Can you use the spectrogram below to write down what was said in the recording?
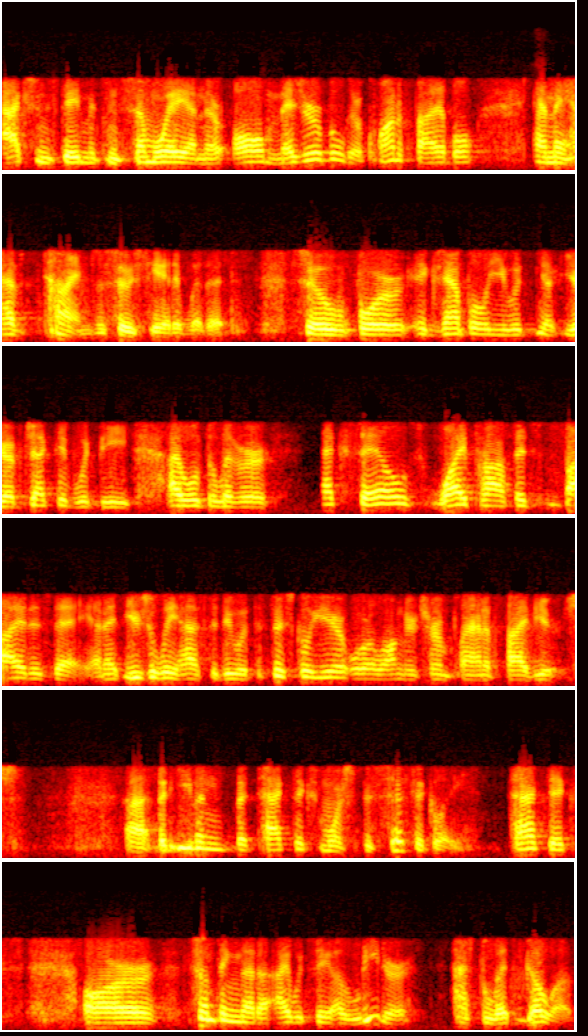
action statements in some way, and they're all measurable, they're quantifiable, and they have times associated with it. So, for example, you would you know, your objective would be, I will deliver X sales, Y profits by this day, and it usually has to do with the fiscal year or a longer term plan of five years. Uh, but even but tactics more specifically, tactics are something that I would say a leader has to let go of.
